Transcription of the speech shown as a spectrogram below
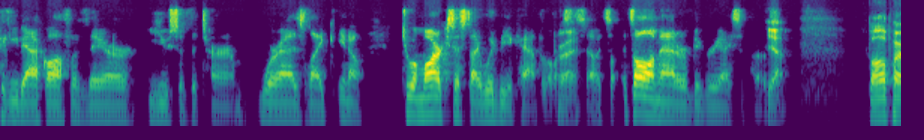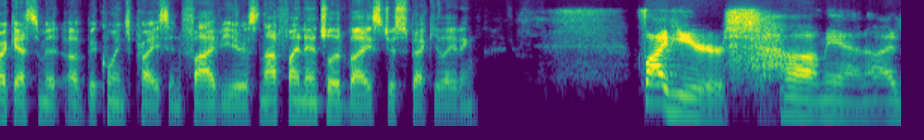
piggyback off of their use of the term. Whereas, like you know, to a Marxist, I would be a capitalist. Right. So it's it's all a matter of degree, I suppose. Yeah. Ballpark estimate of Bitcoin's price in five years, not financial advice, just speculating. Five years. Oh man, I,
